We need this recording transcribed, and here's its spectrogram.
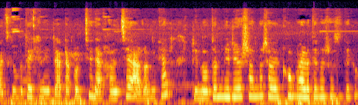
আজকের মতো এখানেই টাটা করছি, দেখা হচ্ছে আগামীকাল। একটি নতুন ভিডিওর সঙ্গে সবাই খুব ভালো থেকো, সুস্থ থেকো।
